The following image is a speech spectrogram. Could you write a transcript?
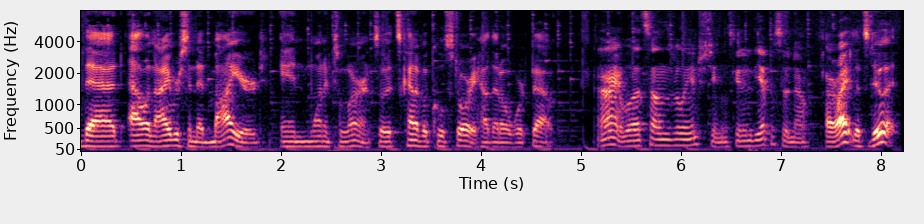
that Allen Iverson admired and wanted to learn. So it's kind of a cool story how that all worked out. All right, well that sounds really interesting. Let's get into the episode now. All right, let's do it.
